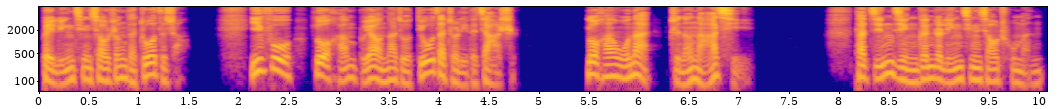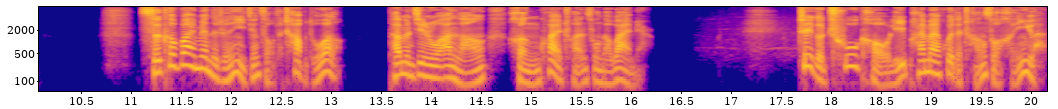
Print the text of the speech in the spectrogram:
被林青霄扔在桌子上。一副洛寒不要那就丢在这里的架势，洛寒无奈只能拿起。他紧紧跟着林青霄出门。此刻外面的人已经走的差不多了，他们进入暗廊，很快传送到外面。这个出口离拍卖会的场所很远，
